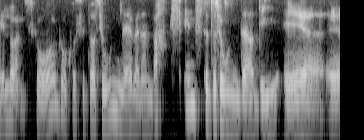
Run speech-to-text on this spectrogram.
vil og ønsker òg, og hvordan situasjonen er ved den vertsinstitusjonen der de er, er,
